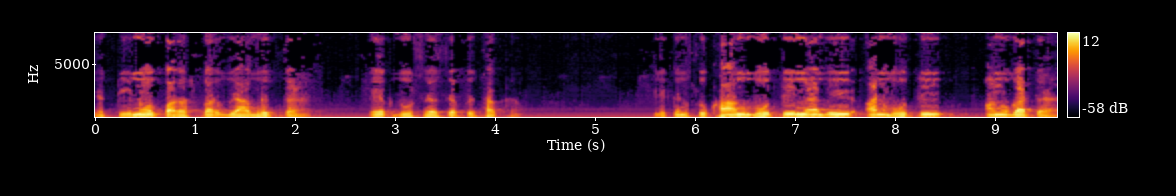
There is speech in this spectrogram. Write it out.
ये तीनों परस्पर व्यावृत्त हैं, एक दूसरे से पृथक हैं। लेकिन सुखानुभूति में भी अनुभूति अनुगत है।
